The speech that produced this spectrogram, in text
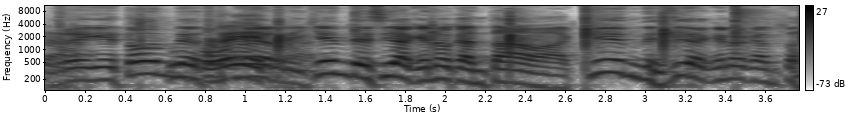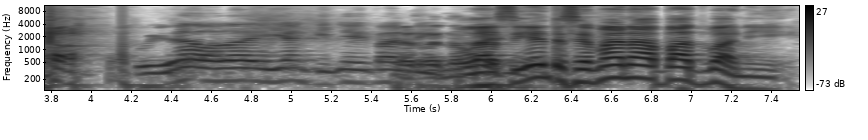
Reggaetón de. Terry. ¿Quién decía que no cantaba? ¿Quién decía que no cantaba? Cuidado, Daddy Yankee, J Balvin. La siguiente semana, Bad Bunny.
